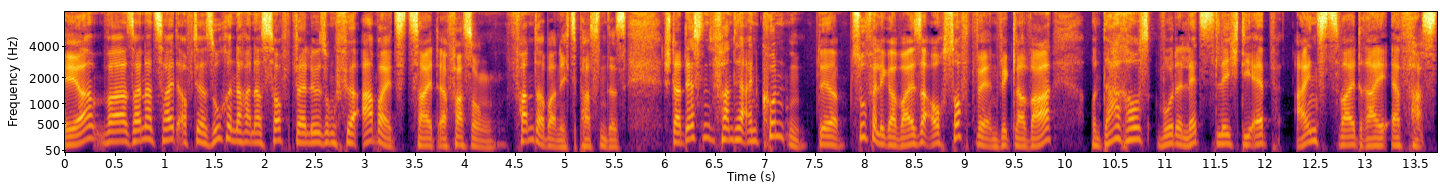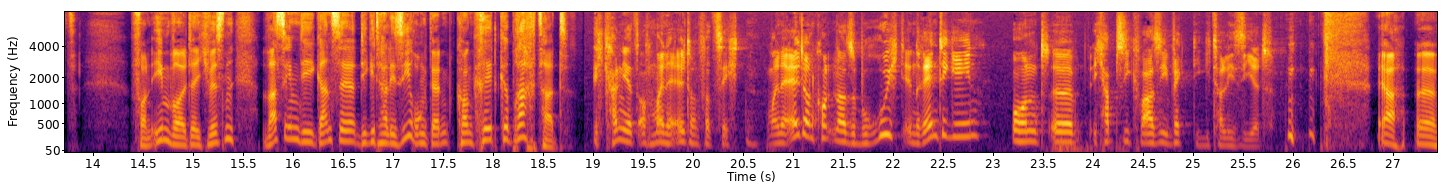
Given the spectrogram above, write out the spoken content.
Er war seinerzeit auf der Suche nach einer Softwarelösung für Arbeitszeiterfassung, fand aber nichts Passendes. Stattdessen fand er einen Kunden, der zufälligerweise auch Softwareentwickler war, und daraus wurde letztlich die App 123 erfasst. Von ihm wollte ich wissen, was ihm die ganze Digitalisierung denn konkret gebracht hat. Ich kann jetzt auf meine Eltern verzichten. Meine Eltern konnten also beruhigt in Rente gehen und äh, ich habe sie quasi wegdigitalisiert. ja, äh,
